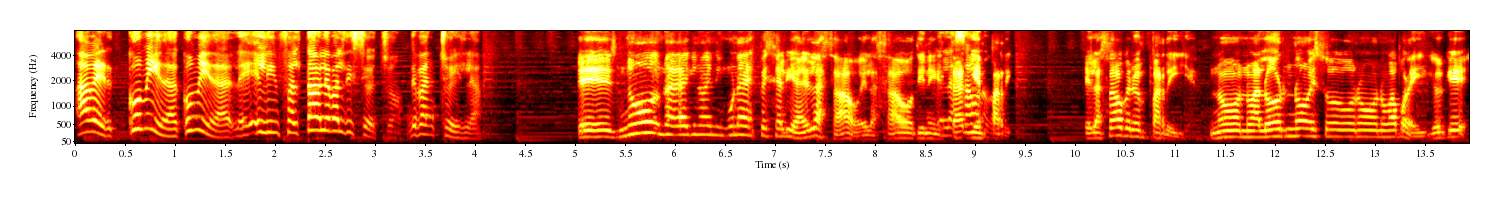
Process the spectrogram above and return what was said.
a ver, comida, comida. El infaltable para el 18 de Pancho Isla. Eh, no, aquí no hay ninguna especialidad. El asado. El asado tiene que estar bien parrilla. El asado, pero en parrilla. No, no al horno, eso no, no va por ahí. Creo que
